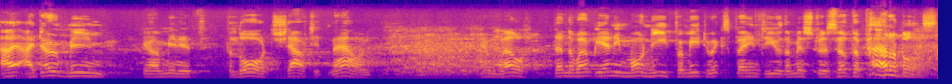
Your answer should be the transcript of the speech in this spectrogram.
I, I, don't mean, you know, I mean, if the Lord shouted now, and, and well, then there won't be any more need for me to explain to you the mysteries of the parables.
